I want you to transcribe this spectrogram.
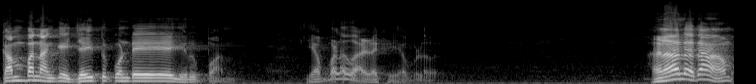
கம்பன் அங்கே ஜெயித்து கொண்டே இருப்பான். எவ்வளவு அழகு எவ்வளவு. அதனால தான்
